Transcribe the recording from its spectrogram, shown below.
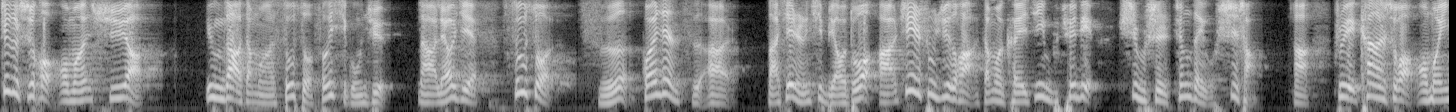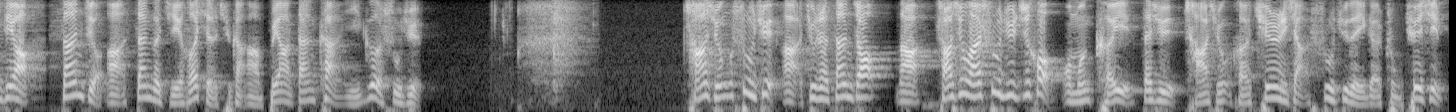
这个时候我们需要用到咱们搜索分析工具，那了解搜索词关键词啊，哪些人气比较多啊？这些数据的话，咱们可以进一步确定。是不是真的有市场啊？注意看的时候，我们一定要三者啊三个结合起来去看啊，不要单看一个数据。查询数据啊，就这三招。那查询完数据之后，我们可以再去查询和确认一下数据的一个准确性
